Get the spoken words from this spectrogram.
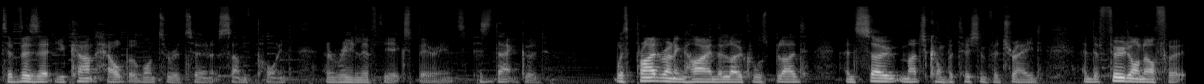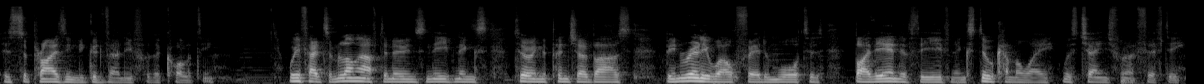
to visit, you can't help but want to return at some point and relive the experience. Is that good? With pride running high in the locals' blood and so much competition for trade, and the food on offer is surprisingly good value for the quality. We've had some long afternoons and evenings touring the Pincho bars, been really well fed and watered. By the end of the evening, still come away with change from a 50.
